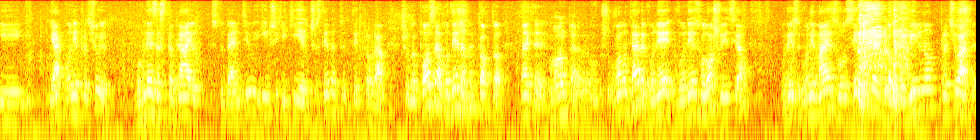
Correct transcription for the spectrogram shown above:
і як вони працюють. Бо вони заставляють студентів і інших, які є частина тих програм, щоб поза годинами, тобто, знаєте, Волонтери. волонтери, вони, вони зголошуються, вони, вони мають зголоситися добровільно працювати.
